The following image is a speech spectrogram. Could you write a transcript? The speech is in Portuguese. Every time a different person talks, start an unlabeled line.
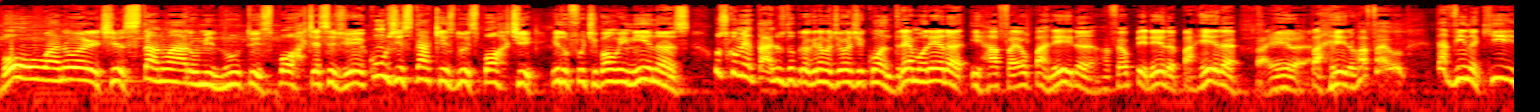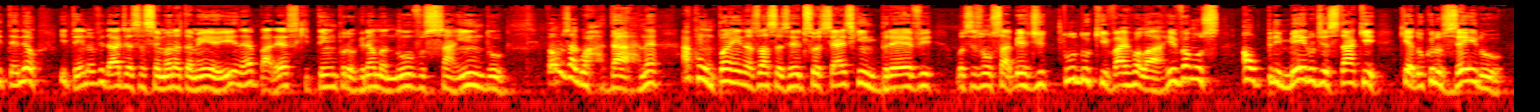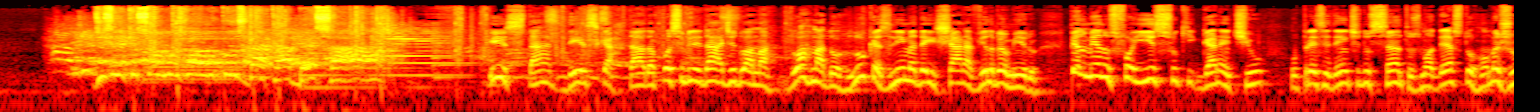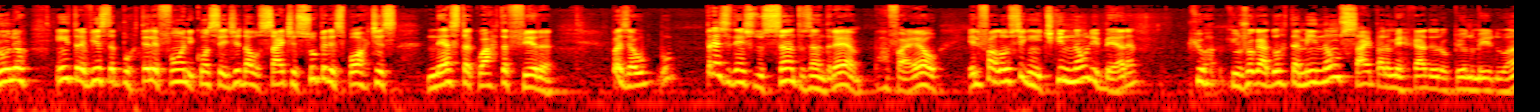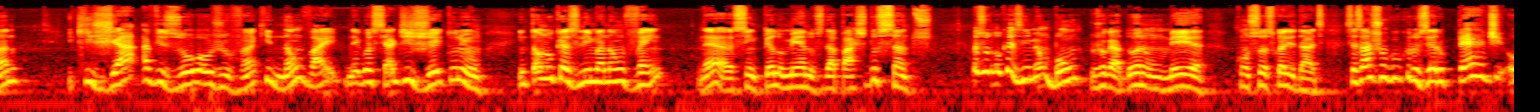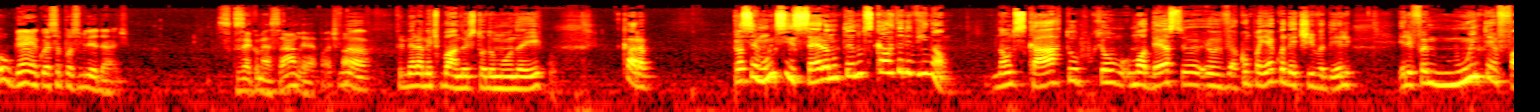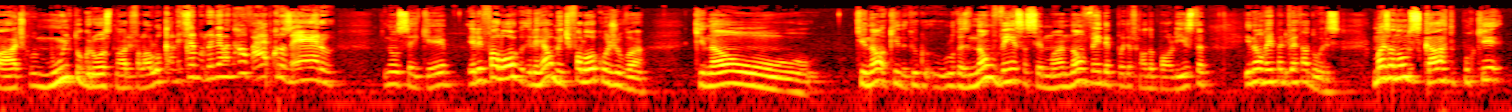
Boa noite, está no ar o Minuto Esporte SG com os destaques do esporte e do futebol em Minas. Os comentários do programa de hoje com André Moreira e Rafael Pareira. Rafael Pereira, Parreira.
Parreira.
Parreira. O Rafael tá vindo aqui, entendeu? E tem novidade essa semana também aí, né? Parece que tem um programa novo saindo. Vamos aguardar, né? Acompanhem nas nossas redes sociais que em breve vocês vão saber de tudo que vai rolar. E vamos ao primeiro destaque, que é do Cruzeiro.
Dizem que somos loucos da cabeça.
Está descartado a possibilidade do, ama- do armador Lucas Lima deixar a Vila Belmiro. Pelo menos foi isso que garantiu o presidente do Santos, Modesto Roma Júnior, em entrevista por telefone concedida ao site Super Esportes nesta quarta-feira. Pois é, o, o presidente do Santos, André Rafael, ele falou o seguinte, que não libera, que o, que o jogador também não sai para o mercado europeu no meio do ano e que já avisou ao Juvan que não vai negociar de jeito nenhum. Então Lucas Lima não vem, né, assim, pelo menos da parte do Santos. Mas o Lucas Lima é um bom jogador, um meia com suas qualidades. Vocês acham que o Cruzeiro perde ou ganha com essa possibilidade?
Se quiser começar, André, pode falar.
Não, primeiramente, boa noite a todo mundo aí. Cara, pra ser muito sincero, eu não, tenho, não descarto ele vir, não. Não descarto, porque o, o Modesto, eu, eu acompanhei a coletiva dele, ele foi muito enfático, muito grosso na hora de falar, Lucas Lima não vai pro Cruzeiro, não sei o quê. Ele falou, ele realmente falou com o Gilvan que não... Que, não, que, que o Lucas não vem essa semana, não vem depois da final do Paulista e não vem pra Libertadores. Mas eu não descarto porque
